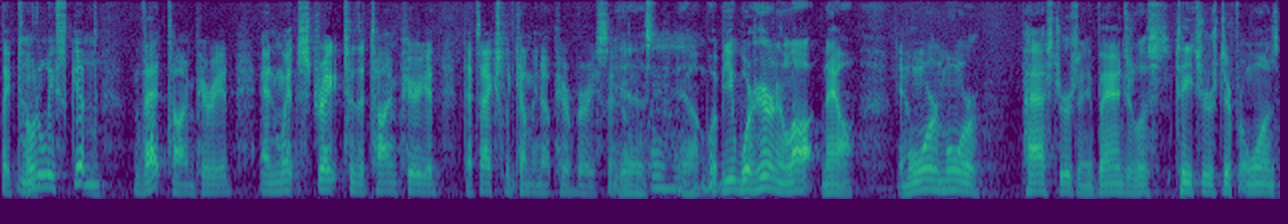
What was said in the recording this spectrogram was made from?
They Mm. totally skipped that time period and went straight to the time period that's actually coming up here very soon. Yes, Mm-hmm. yeah. But we're hearing a lot now. Yeah. More and more pastors and evangelists, teachers, different ones,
